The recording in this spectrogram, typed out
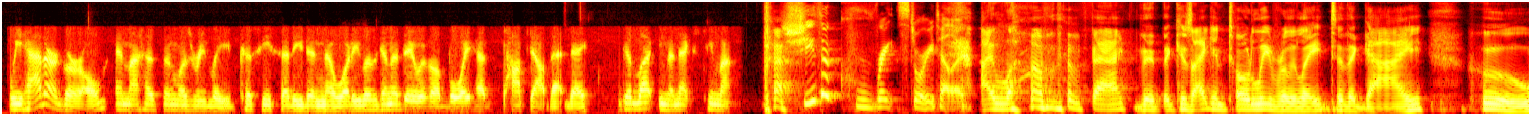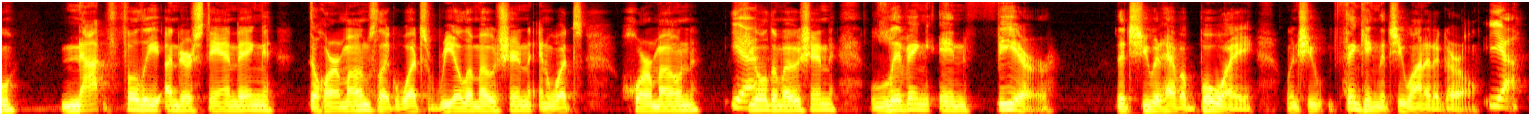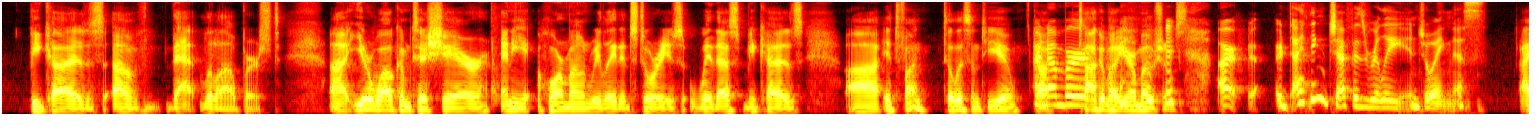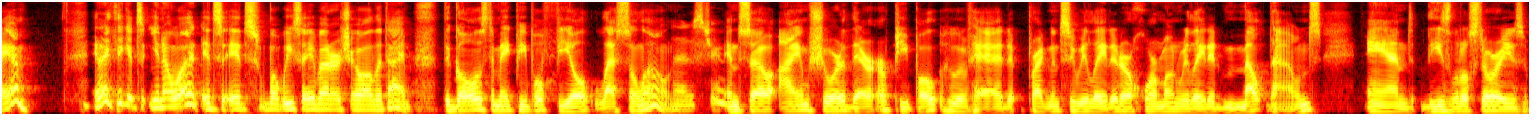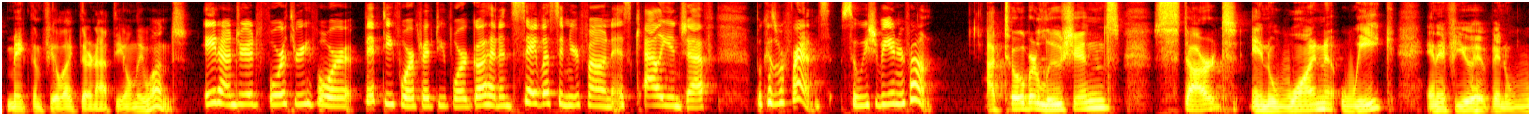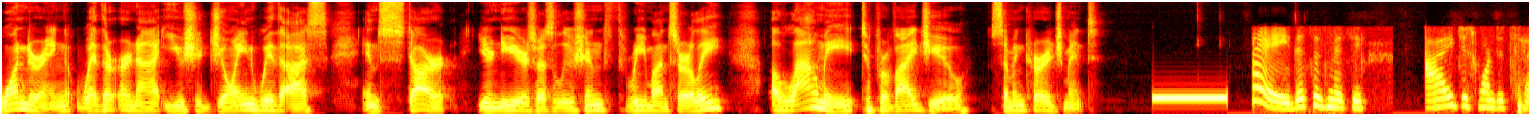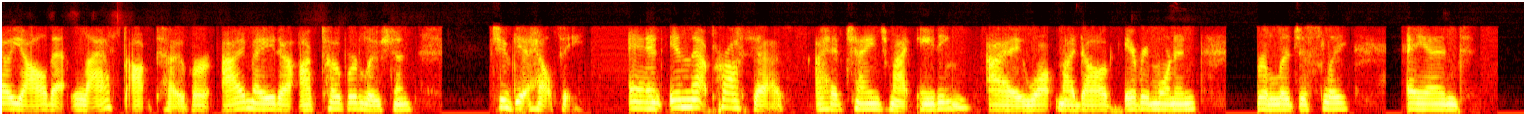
We had our girl, and my husband was relieved because he said he didn't know what he was going to do if a boy had popped out that day. Good luck in the next two months. She's a great storyteller. I love the fact that because I can totally relate to the guy who, not fully understanding the hormones, like what's real emotion and what's hormone Yeah. fueled emotion, living in fear that she would have a boy when she thinking that she wanted a girl Yeah. Because of that little outburst. Uh, you're welcome to share any hormone related stories with us because uh, it's fun to listen to you talk, Our number- talk about your emotions. Our, I think Jeff is really enjoying this. I am. And I think it's you know what it's it's what we say about our show all the time. The goal is to make people feel less alone. That is true. And so I am sure there are people who have had pregnancy related or hormone related meltdowns and these little stories make them feel like they're not the only ones. 800 434 5454. Go ahead and save us in your phone as Callie and Jeff because we're friends. So we should be in your phone. Octoberlutions start in one week. And if you have been wondering whether or not you should join with us and start your New Year's resolution three months early, allow me to provide you some encouragement. Hey, this is Missy. I just wanted to tell y'all that last October I made a Octoberlution to get healthy. And in that process, I have changed my eating. I walk my dog every morning religiously. And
